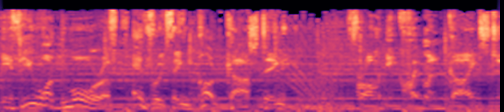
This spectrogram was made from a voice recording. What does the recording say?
If you want more of everything podcasting, from equipment guides to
